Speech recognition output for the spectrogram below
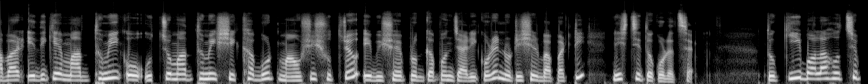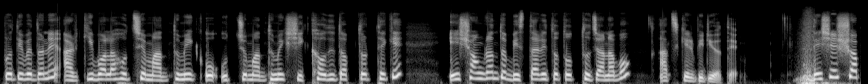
আবার এদিকে মাধ্যমিক ও উচ্চ মাধ্যমিক শিক্ষা বোর্ড মাউসি সূত্রেও এ বিষয়ে প্রজ্ঞাপন জারি করে নোটিশের ব্যাপারটি নিশ্চিত করেছে। তো কি বলা হচ্ছে প্রতিবেদনে আর কি বলা হচ্ছে মাধ্যমিক ও উচ্চ মাধ্যমিক শিক্ষা অধিদপ্তর থেকে এই সংক্রান্ত বিস্তারিত তথ্য জানাব আজকের ভিডিওতে। দেশের সব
